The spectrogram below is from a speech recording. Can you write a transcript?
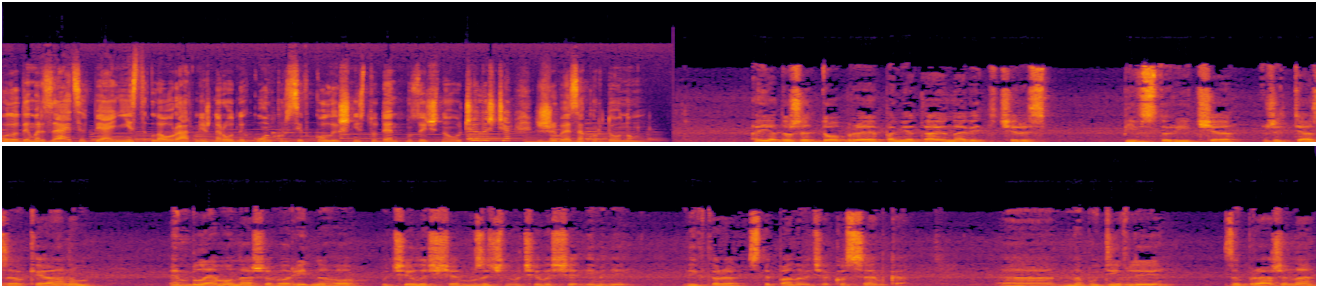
Володимир Зайцев, піаніст, лауреат міжнародних конкурсів, колишній студент музичного училища, живе за кордоном. А я дуже добре пам'ятаю навіть через півсторіччя життя за океаном емблему нашого рідного училища, музичного училища імені Віктора Степановича Косенка. Е, На будівлі зображена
